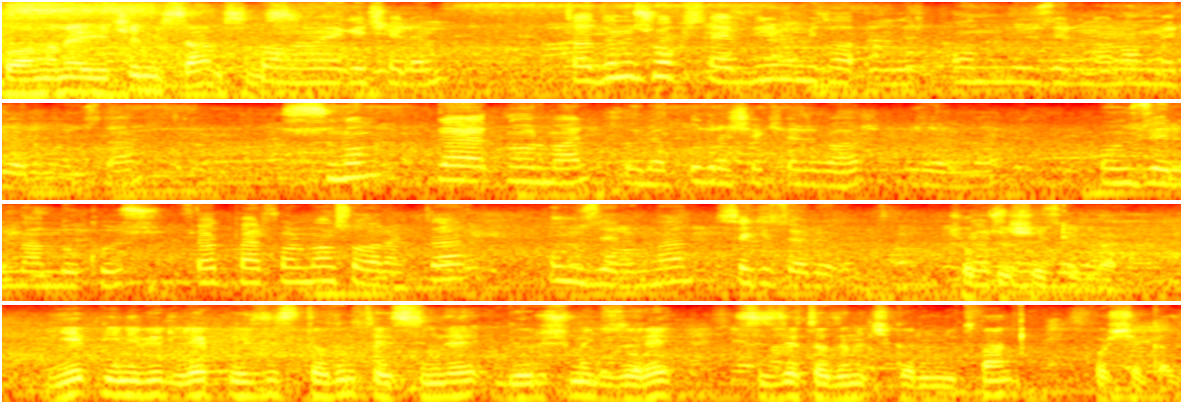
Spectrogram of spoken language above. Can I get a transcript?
Puanlamaya geçelim ister misiniz? Puanlamaya geçelim. Tadını çok sevdiğim bir tatlıdır. Onun üzerinden 10 veriyorum o yüzden. Sunum gayet normal. Böyle pudra şekeri var üzerinde. 10 üzerinden 9. Fiyat performans olarak da 10 üzerinden 8 veriyorum. Çok Görüşmek teşekkürler. üzere. Yepyeni bir Leblezi tadım testinde görüşmek üzere. Siz de tadını çıkarın lütfen. Hoşçakalın.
